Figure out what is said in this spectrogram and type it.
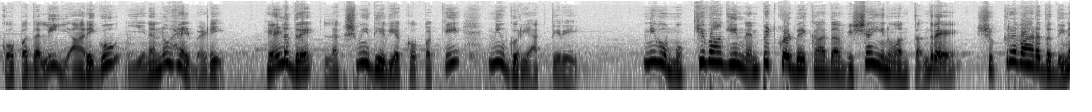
ಕೋಪದಲ್ಲಿ ಯಾರಿಗೂ ಏನನ್ನೂ ಹೇಳಬೇಡಿ. ಹೇಳಿದ್ರೆ ಲಕ್ಷ್ಮೀದೇವಿಯ ಕೋಪಕ್ಕೆ ನೀವು ಗುರಿಯಾಗ್ತೀರಿ. ನೀವು ಮುಖ್ಯವಾಗಿ ನೆನ್ಪಿಟ್ಕೊಳ್ಬೇಕಾದ ವಿಷಯ ಏನು ಅಂತಂದ್ರೆ, ಶುಕ್ರವಾರದ ದಿನ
